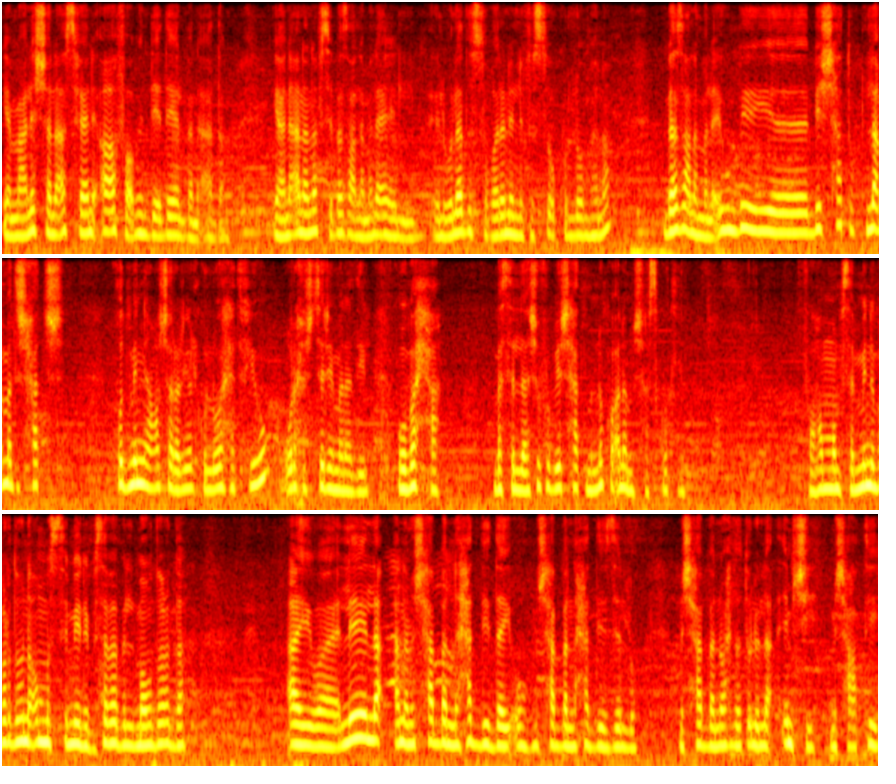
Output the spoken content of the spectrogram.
يعني معلش أنا آسفة يعني اقف من ايديا البني آدم. يعني أنا نفسي بزعل لما ألاقي ال- الولاد الصغيرين اللي في السوق كلهم هنا بزعل لما ألاقيهم بي بيشحتوا. لا ما تشحتش. خد مني 10 ريال كل واحد فيهم وروح اشتري مناديل وبيعها. بس اللي اشوفه بيشحت منكم أنا مش هسكت له. فهم مسميني برضه هنا أم السميري بسبب الموضوع ده. أيوه. ليه لا؟ أنا مش حابة إن حد يضايقه مش حابة إن حد يذله مش حابة إن واحدة تقول له لا امشي مش هعطيك.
